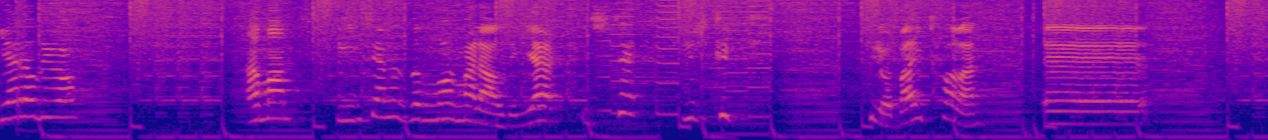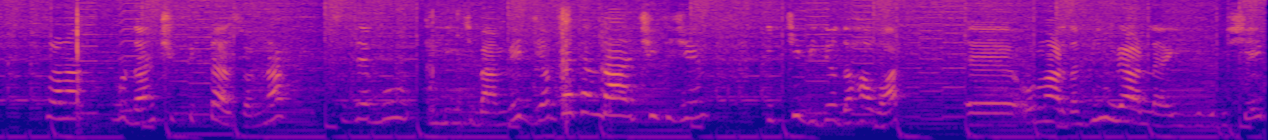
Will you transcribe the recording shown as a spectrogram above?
yer alıyor. Ama bilgisayarınızda normal aldığı yer işte 140 kilobayt falan. Ee, sonra buradan çıktıktan sonra size bu linki ben vereceğim. Zaten daha çekeceğim iki video daha var. Ee, onlar da WinRAR'la ilgili bir şey.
